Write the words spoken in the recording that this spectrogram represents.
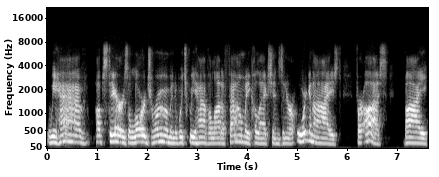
we have upstairs a large room in which we have a lot of family collections and are organized for us by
